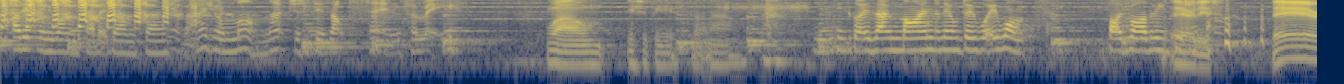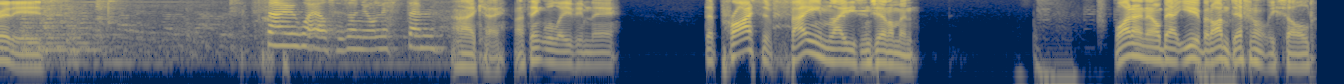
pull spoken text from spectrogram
I didn't really want him to have it done, so. Yeah, but as your mum, that just is upsetting for me. Well, you should be used to it now. He's got his own mind and he'll do what he wants. But I'd rather he didn't. there it is. There it is. So, what else is on your list then? Okay, I think we'll leave him there. The price of fame, ladies and gentlemen. Well, I don't know about you, but I'm definitely sold.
